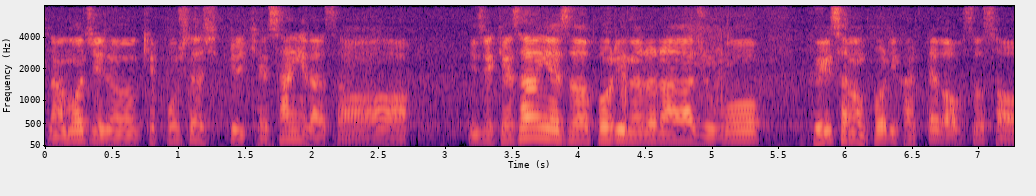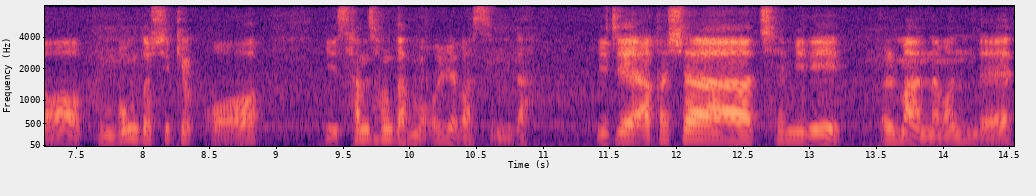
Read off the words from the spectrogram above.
나머지 이렇게 보시다시피 개상이라서 이제 개상에서 벌이 늘어나 가지고 더 이상은 벌이 갈 데가 없어서 분봉도 시켰고 이 삼상도 한번 올려봤습니다. 이제 아카시아 채밀이 얼마 안 남았는데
